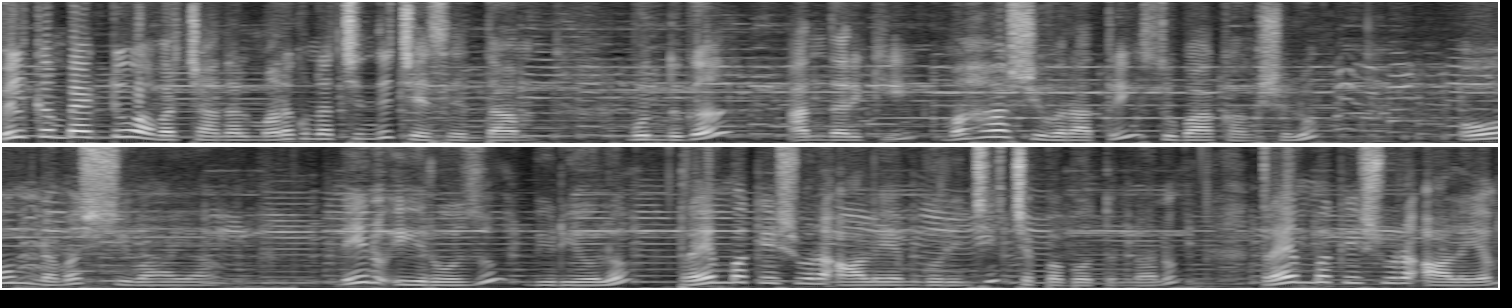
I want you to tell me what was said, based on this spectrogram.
Welcome back to our channel. మనకు నచ్చింది చేసేద్దాం. ముందుగా అందరికీ మహాశివరాత్రి శుభాకాంక్షలు. ఓం నమ శివాయ. నేను ఈరోజు వీడియోలో త్రయంబకేశ్వర ఆలయం గురించి చెప్పబోతున్నాను. త్రయంబకేశ్వర ఆలయం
